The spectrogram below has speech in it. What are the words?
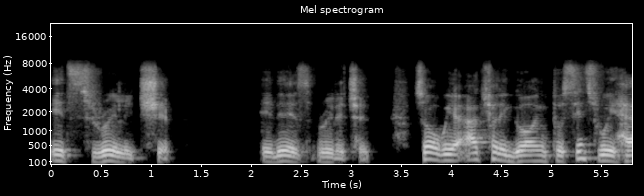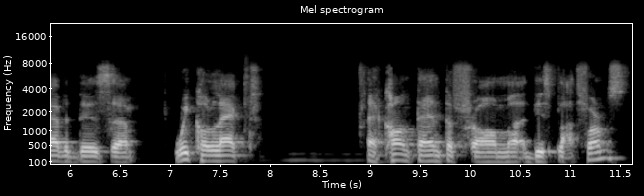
it's really cheap it is really cheap. So we are actually going to, since we have this, uh, we collect uh, content from uh, these platforms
